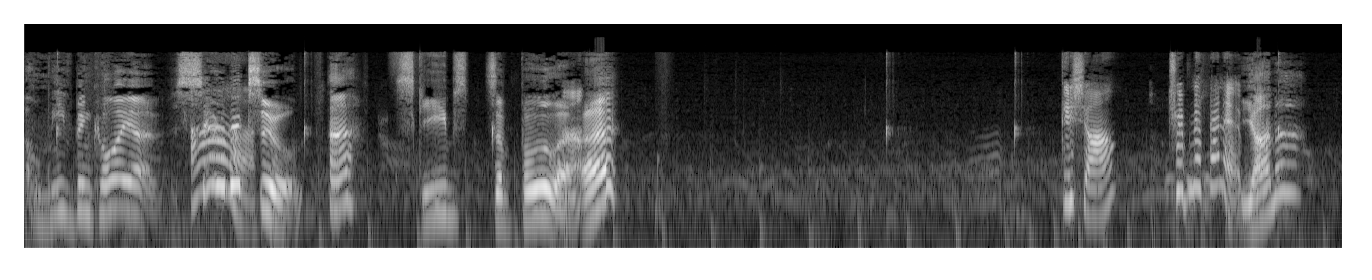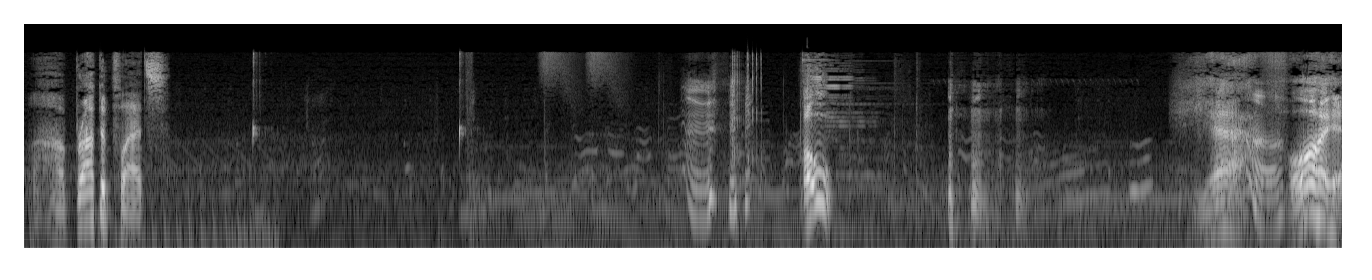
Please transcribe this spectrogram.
Oh, Meev Binkoya, Sarabixu, ah. huh? Skeebs Sapula, huh? Gishal, Tribnathenib. Yana? Uh, Brataplatz. Oh! yeah, boy.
